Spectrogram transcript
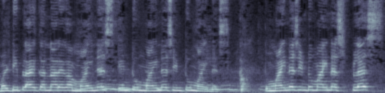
मल्टीप्लाई करना रहेगा minus into minus into minus तो minus into minus plus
